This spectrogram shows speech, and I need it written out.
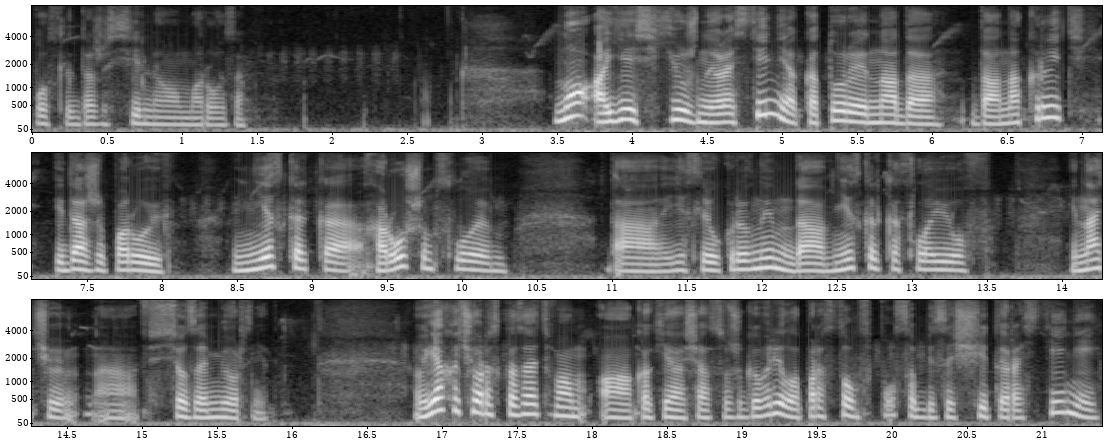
после даже сильного мороза. Но а есть южные растения, которые надо да, накрыть и даже порой несколько хорошим слоем, да, если укрывным, да, в несколько слоев, иначе а, все замерзнет. Но я хочу рассказать вам, а, как я сейчас уже говорил, о простом способе защиты растений,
